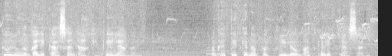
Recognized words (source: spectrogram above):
Tulong ng kalikasan aking kailangan. Maghatid ka ng paghilom at kaligtasan.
